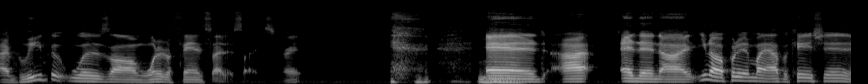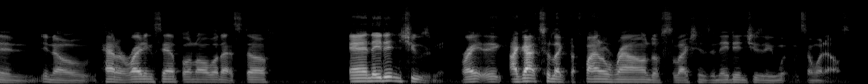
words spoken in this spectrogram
I believe it was um one of the FanSided sites, right? mm-hmm. And I and then I, you know, I put it in my application and you know had a writing sample and all of that stuff, and they didn't choose me. Right, I got to like the final round of selections and they didn't choose me. Went with someone else,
